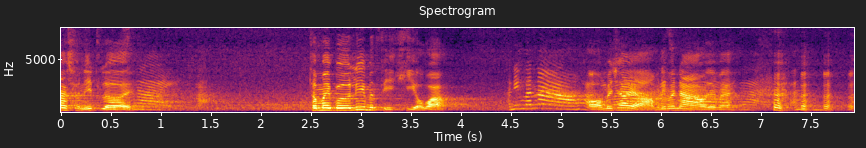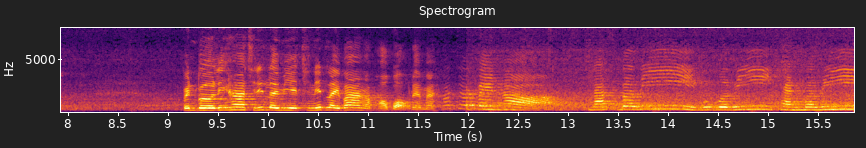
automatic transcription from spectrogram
เบอร์รี่5ชนิดเลย ใช่ค่ะ ทำไมเบอร์รี่มันสีเขียวอะ อันนี้มะนาวค่ะอ๋อไม่ใช่เหรออันนี้มะนาวใช่ไหมใช่เป็นเบอร์รี่5ชนิดเลยมีชนิดอะไรบ้างอะพอบอกได้ไหม ก็จะเป็นเอ่อราสเบอร์รี่บลูเบอร์รี่แคนเบอร์รี่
